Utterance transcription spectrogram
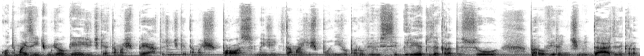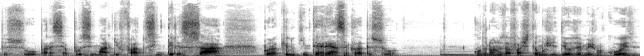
Quanto mais íntimo de alguém, a gente quer estar mais perto, a gente quer estar mais próximo, a gente está mais disponível para ouvir os segredos daquela pessoa, para ouvir a intimidade daquela pessoa, para se aproximar de fato, se interessar por aquilo que interessa àquela pessoa. Quando nós nos afastamos de Deus é a mesma coisa.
